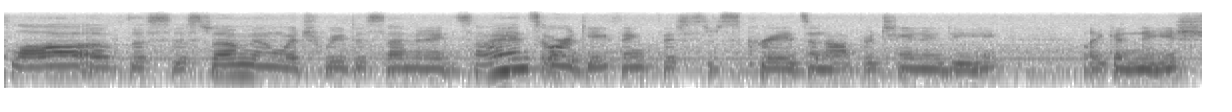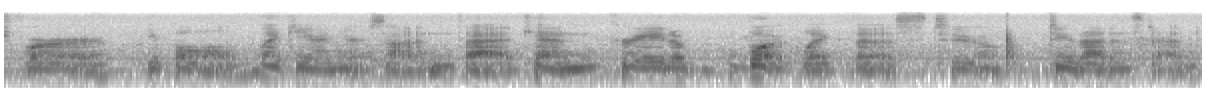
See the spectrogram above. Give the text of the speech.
flaw of the system in which we disseminate science, or do you think this just creates an opportunity, like a niche for people like you and your son that can create a book like this to do that instead?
